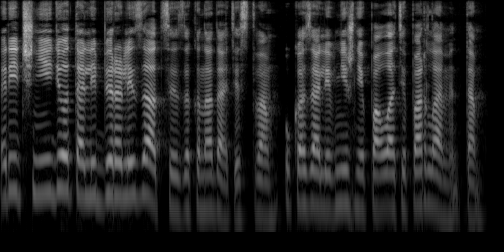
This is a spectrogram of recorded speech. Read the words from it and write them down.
Речь не идет о либерализации законодательства, указали в Нижней Палате парламента.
